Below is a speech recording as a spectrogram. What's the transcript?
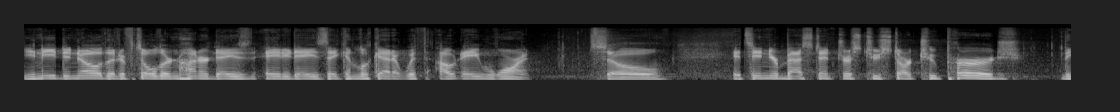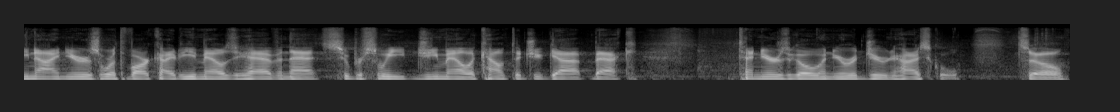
you need to know that if it's older than 100 days, 80 days, they can look at it without a warrant. So it's in your best interest to start to purge the nine years worth of archived emails you have in that super sweet Gmail account that you got back 10 years ago when you were in junior high school. So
